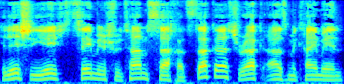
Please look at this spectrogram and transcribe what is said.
kadesh yesh tzei mirshutam sachat tzedakah shirak az mekayim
